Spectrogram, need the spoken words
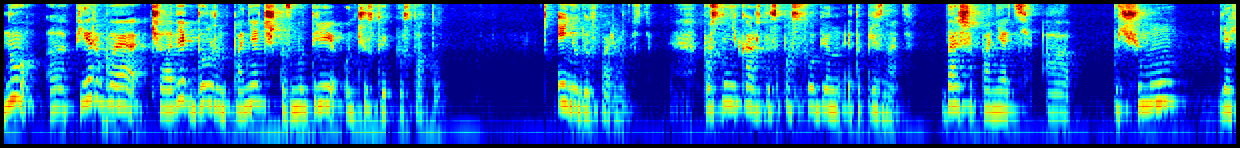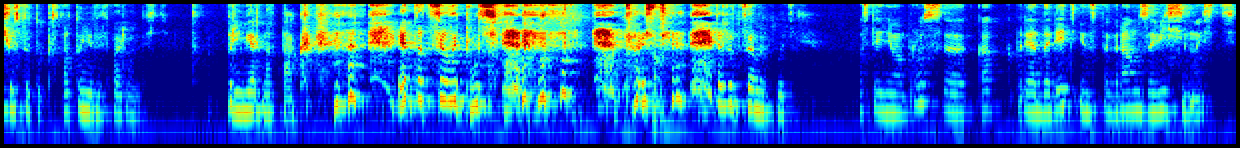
Ну, э, первое, человек должен понять, что внутри он чувствует пустоту и неудовлетворенность. Просто не каждый способен это признать. Дальше понять, а почему я чувствую эту пустоту и неудовлетворенность. Примерно так. Это целый путь. То есть это целый путь. Последний вопрос. Э, как преодолеть Инстаграм-зависимость?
